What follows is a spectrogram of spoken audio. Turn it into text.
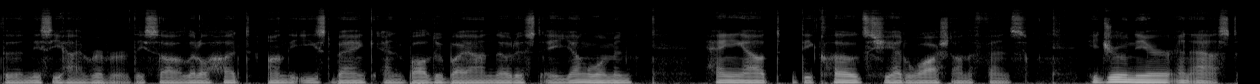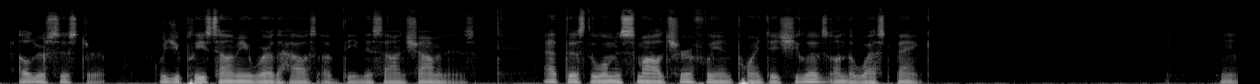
the Nisihai River. They saw a little hut on the east bank, and Baldu Bayan noticed a young woman hanging out the clothes she had washed on the fence. He drew near and asked, Elder sister, would you please tell me where the house of the Nisan shaman is? At this, the woman smiled cheerfully and pointed. She lives on the west bank. Hmm.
